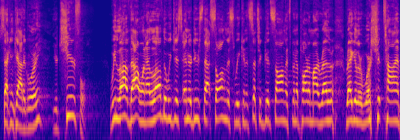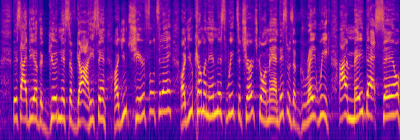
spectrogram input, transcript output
Second category, you're cheerful. We love that one. I love that we just introduced that song this week, and it's such a good song. It's been a part of my regular worship time. This idea of the goodness of God. He's saying, Are you cheerful today? Are you coming in this week to church going, Man, this was a great week. I made that sale.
